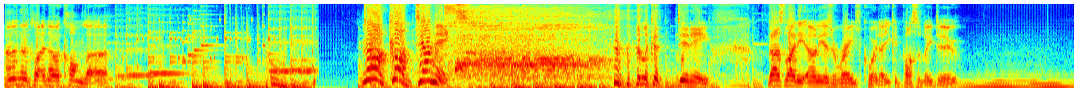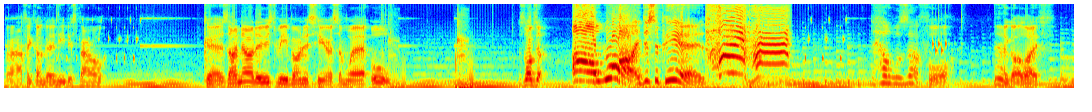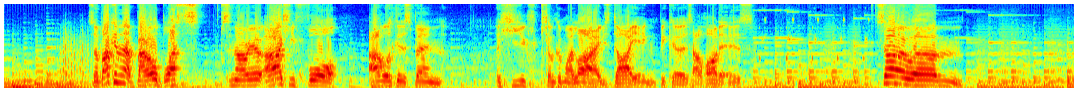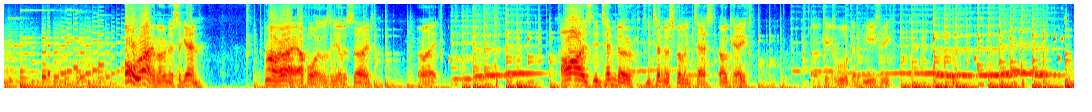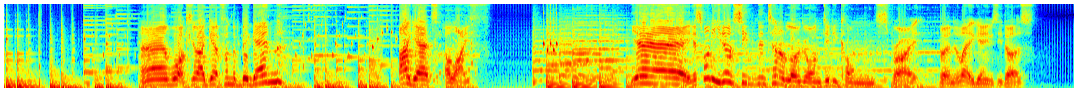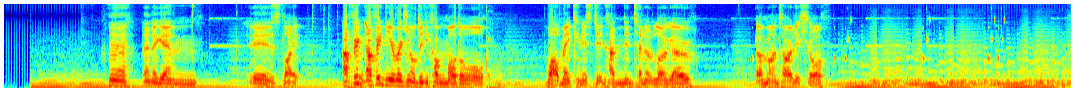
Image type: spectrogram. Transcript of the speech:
And I'm gonna collect another Kong letter. No, god damn it! Look at Diddy. That's like the earliest rage quit that you could possibly do. Right, I think I'm gonna need this barrel. Because I know there used to be a bonus here somewhere. Oh. As long as Oh, what? It disappeared! the hell was that for? Yeah, I got a life. So back in that barrel blast scenario, I actually thought I was going to spend a huge chunk of my lives dying because how hard it is. So, um... Alright, a bonus again. Alright, I thought it was the other side. Alright. Ah, it's Nintendo. Nintendo spelling test. Okay. Okay, oh, gonna be easy. And what can I get from the big N? I get a life. Yay! It's funny you don't see the Nintendo logo on Diddy Kong sprite, but in the later games he does. Eh, then again, is like I think I think the original Diddy Kong model, while making this, didn't have a Nintendo logo. I'm not entirely sure.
